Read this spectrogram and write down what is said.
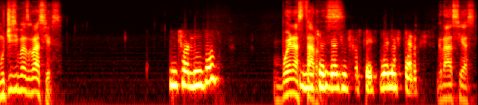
Muchísimas gracias. Un saludo. Buenas tardes. Muchas gracias a usted. Buenas tardes. Gracias.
